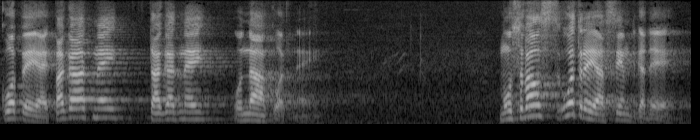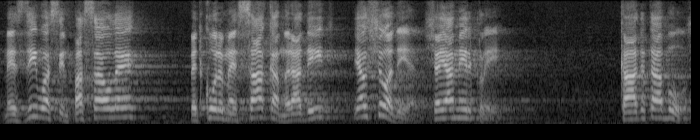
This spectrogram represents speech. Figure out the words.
kopējai pagātnei, tagadnei un nākotnē. Mūsu valsts otrajā simtgadē mēs dzīvosim pasaulē, bet kuru mēs sākam radīt jau šodien, šajā mirklī. Kāda tā būs?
